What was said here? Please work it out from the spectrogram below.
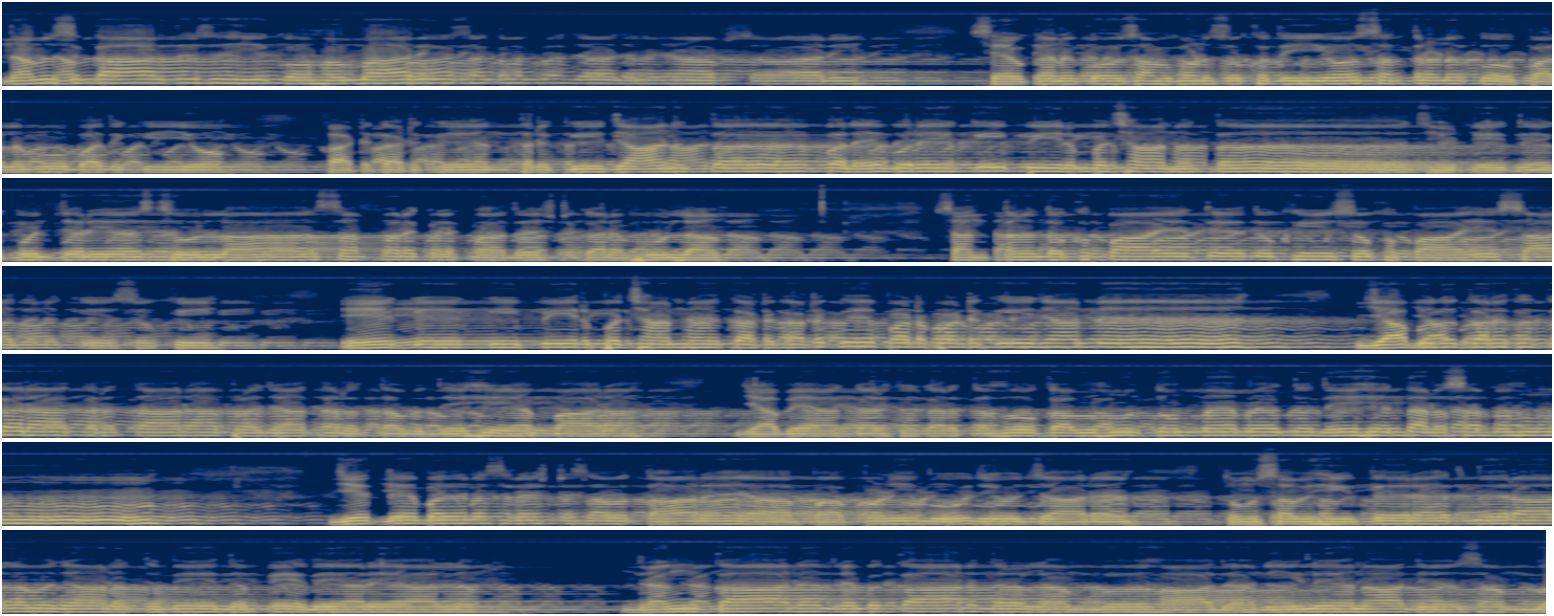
ਨਮਸਕਾਰ ਤਿਸ ਹੀ ਕੋ ਹਮਾਰੀ ਸਕਲ ਪ੍ਰਜਾ ਜਨ ਆਪ ਸਵਾਰੀ। ਸੇਵਕਨ ਕੋ ਸਭ ਗੁਣ ਸੁਖ ਦਿਓ ਸਤਰਣ ਕੋ ਪਲ ਮੋ ਬਦ ਕੀਓ। ਘਟ ਘਟ ਕੇ ਅੰਤਰ ਕੀ ਜਾਣਤ ਭਲੇ ਬੁਰੇ ਕੀ ਪੀਰ ਪਛਾਨਤ ਛੇਟੇ ਤੇ ਕੁੰਚਰ ਅਸੂਲਾ ਸਭ ਪਰ ਕਿਰਪਾ ਦ੍ਰਿਸ਼ਟ ਕਰ ਫੂਲਾ। ਸੰਤਨ ਦੁਖ ਪਾਏ ਤੇ ਦੁਖੀ ਸੁਖ ਪਾਏ ਸਾਧਨ ਕੇ ਸੁਖੀ? ਏਕ ਏਕ ਕੀ ਪੀਰ ਪਛਾਨੈ ਘਟ ਘਟ ਕੇ ਪਟ ਪਟ ਕੀ ਜਾਣੈ? ਜਬ ਕਰਖ ਕਰਾ ਕਰਤਾਰਾ ਪ੍ਰਜਾ ਤਰ ਤਬ ਦੇਹ ਅਪਾਰਾ। ਜਬਿਆ ਕਰਖ ਕਰਤ ਹੋ ਕਬ ਹੂੰ ਤੁਮ ਮੈਂ ਮਿਲਤ ਦੇਹ ਧਰ ਸਭ ਹੂੰ। ਜੇਤੇ ਬਦਨ ਸ੍ਰੇਸ਼ਟ ਸਭ ਤਾਰੈ ਆਪ ਆਪਣੀ ਬੂਝ ਉਚਾਰੈ। ਤੁਮ ਸਭ ਹੀ ਤੇ ਰਹਿਤ ਨਿਰਾਲਮ ਜਾਣਤ ਬੇਦ ਭੇਦ ਅਰਿਆਲਮ। ਨਿਰੰਕਾਰ ਨਿਰਭਕਾਰ ਨਿਰਲੰਭ ਹਾਦ ਅਨੀਲ ਅਨਾਦਿ ਸੰਭ।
